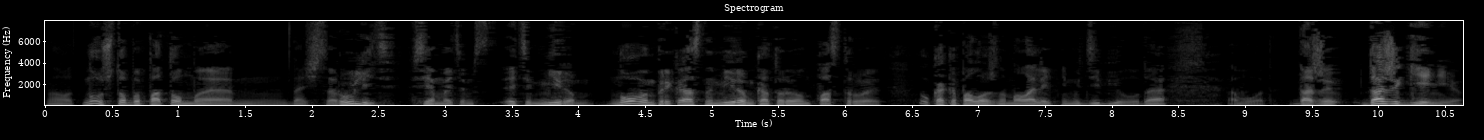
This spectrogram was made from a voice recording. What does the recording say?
вот. Ну, чтобы потом, э, значит, рулить всем этим, этим миром, новым прекрасным миром, который он построит. Ну, как и положено малолетнему дебилу, да, вот. Даже, даже гению.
